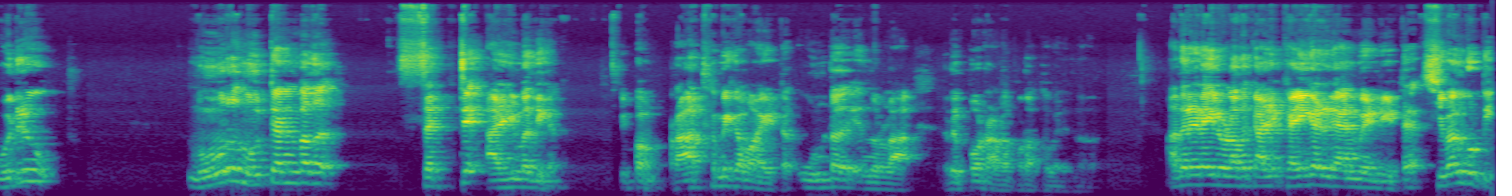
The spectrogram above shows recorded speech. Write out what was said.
ഒരു നൂറ് നൂറ്റൻപത് സെറ്റ് അഴിമതികൾ ഇപ്പം പ്രാഥമികമായിട്ട് ഉണ്ട് എന്നുള്ള റിപ്പോർട്ടാണ് പുറത്തു വരുന്നത്. അതിനിടയിലുള്ളത് കൈ കഴുകാൻ വേണ്ടിയിട്ട് ശിവൻകുട്ടി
